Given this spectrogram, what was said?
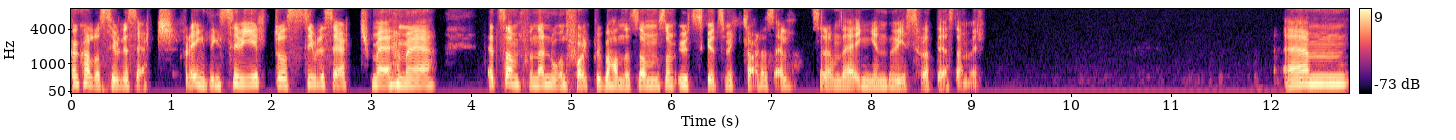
kan kalle oss sivilisert. For det er ingenting sivilt og sivilisert med, med et samfunn der noen folk blir behandlet som, som utskudd som ikke klarer seg selv, selv om det er ingen bevis for at det stemmer. Um,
